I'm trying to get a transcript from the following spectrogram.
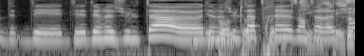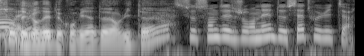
des, des- des- des résultats, euh, Des résultats très productivité. Ce intéressants. sont ouais. des journées de combien d'heures? 8 heures? Ce sont des journées de 7 ou 8 heures.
